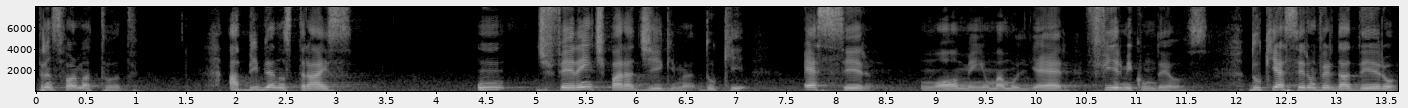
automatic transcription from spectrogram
Transforma tudo. A Bíblia nos traz um diferente paradigma do que é ser um homem, uma mulher firme com Deus, do que é ser um verdadeiro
